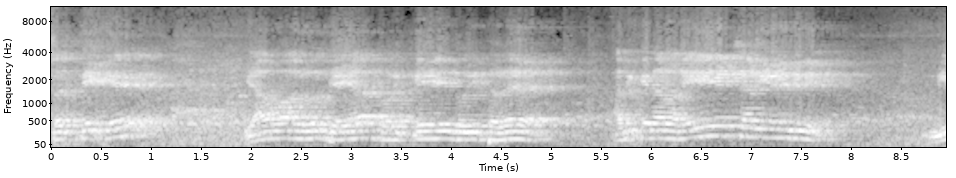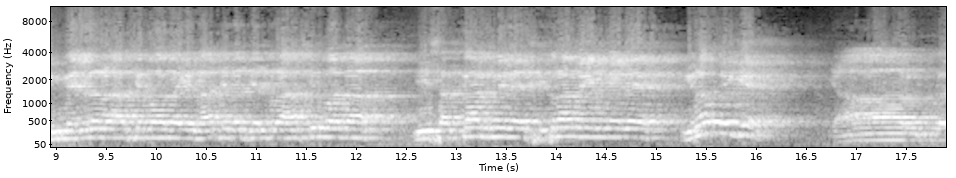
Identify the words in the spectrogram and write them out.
ಸತ್ಯಕ್ಕೆ ಯಾವಾಗಲೂ ಜಯ ದೊರಕೇ ದೊರೆಯುತ್ತದೆ ಅದಕ್ಕೆ ನಾನು ಅನೇಕ ಸಾರಿ ಹೇಳಿದ್ದೀನಿ. ನಿಮ್ಮೆಲ್ಲರ ಆಶೀರ್ವಾದ ಈ ರಾಜ್ಯದ ಜನರ ಆಶೀರ್ವಾದ, ಈ ಸರ್ಕಾರದ ಮೇಲೆ ಸಿದ್ದರಾಮಯ್ಯ ಮೇಲೆ ಇರೋವರಿಗೆ ಯಾರು ಕೂಡ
